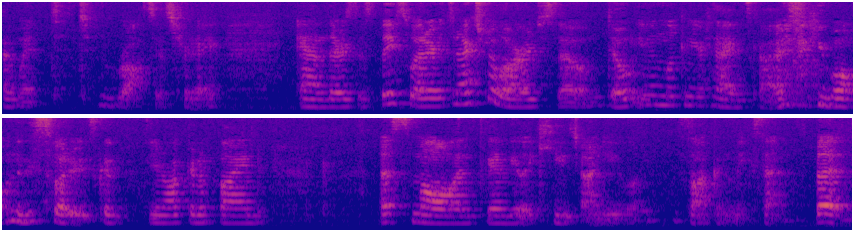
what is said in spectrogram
I went to Ross yesterday. And there's this big sweater. It's an extra large, so don't even look in your tags, guys, if you want one of these sweaters because you're not going to find a small and it's going to be like huge on you. Like, it's not going to make sense. But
